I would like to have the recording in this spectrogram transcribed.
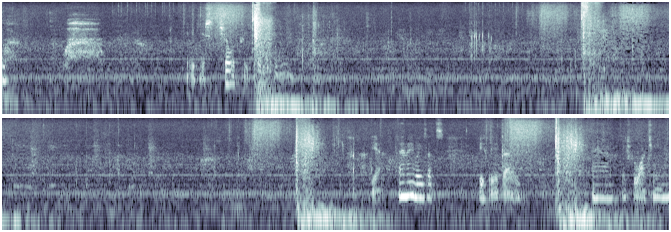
Whoa. Wow. Maybe we can just chill with creepers. And anyways, that's basically it guys. And thanks for watching.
